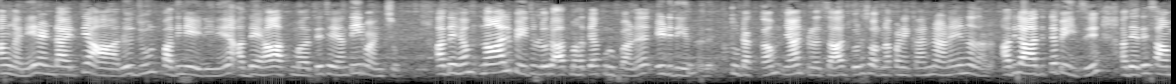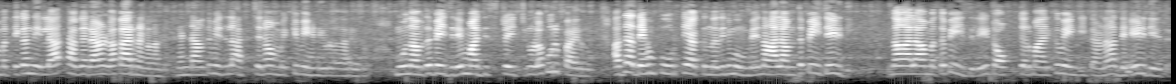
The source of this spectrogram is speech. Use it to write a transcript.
അങ്ങനെ രണ്ടായിരത്തി ആറ് ജൂൺ പതിനേഴിന് അദ്ദേഹം ആത്മഹത്യ ചെയ്യാൻ തീരുമാനിച്ചു. അദ്ദേഹം നാല് പേജുള്ള ഒരു ആത്മഹത്യാ കുറിപ്പാണ് എഴുതിയിരുന്നത്. തുടക്കം ഞാൻ പ്രസാദ് ഒരു സ്വർണപ്പണിക്കാരനാണ് എന്നതാണ്. അതിൽ ആദ്യത്തെ പേജ് അദ്ദേഹത്തെ സാമ്പത്തിക നില തകരാനുള്ള കാരണങ്ങളാണ്. രണ്ടാമത്തെ പേജിൽ അച്ഛനും അമ്മയ്ക്ക് വേണ്ടിയുള്ളതായിരുന്നു. മൂന്നാമത്തെ പേജിൽ മജിസ്ട്രേറ്റിനുള്ള കുറിപ്പായിരുന്നു. അത് അദ്ദേഹം പൂർത്തിയാക്കുന്നതിന് മുമ്പേ നാലാമത്തെ പേജ് എഴുതി. നാലാമത്തെ പേജിൽ ഡോക്ടർമാർക്ക് വേണ്ടിയിട്ടാണ് അദ്ദേഹം എഴുതിയത്.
